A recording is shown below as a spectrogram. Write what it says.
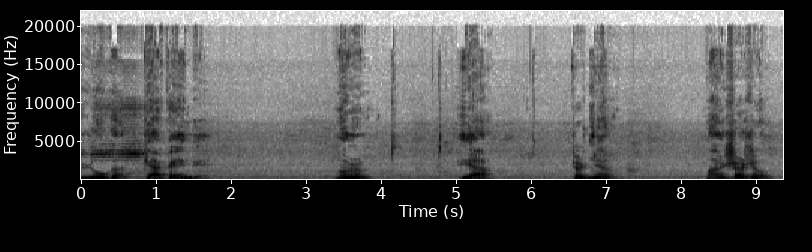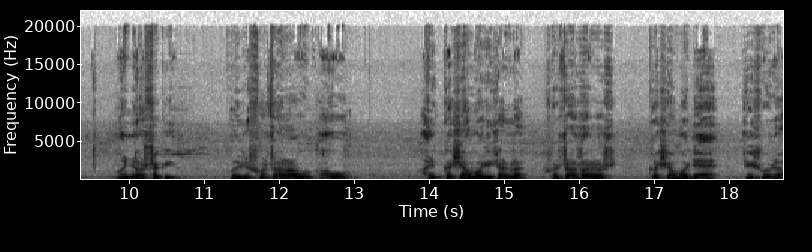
लोक क्या कहेंगे? म्हणून या तज्ज्ञ माणसाचं म्हणणं असं की पहिले स्वतःला ओळखावं आणि कशामध्ये त्यांना स्वतःचा रस कशामध्ये आहे ते शोधा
